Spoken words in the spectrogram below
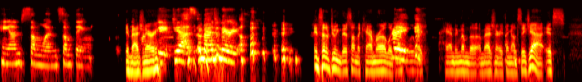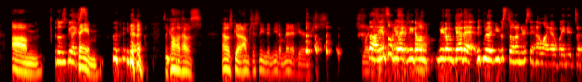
hand someone something. imaginary Yes, imaginary. instead of doing this on the camera, like Right. actually like handing them the imaginary thing on stage. Yeah, it's um It'll just be like same. Yeah. it's like, oh, that was that was good. I'm just need to need a minute here. The audience will be like, we don't, we don't get it. Be like, you just don't understand how long I've waited to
